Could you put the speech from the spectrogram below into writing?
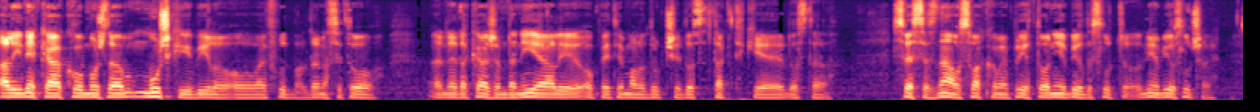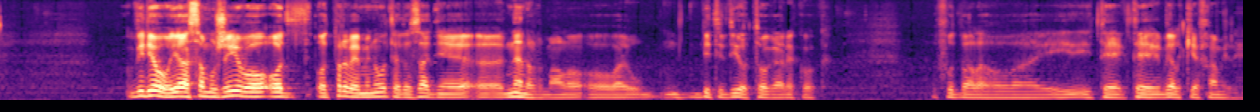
ali nekako možda muški bilo ovaj futbal. Danas je to ne da kažem da nije, ali opet je malo drugčije, dosta taktike, dosta sve se zna o svakome, prije to nije bio, da slučaj, nije bio slučaj. Vidi ovo, ja sam uživo od, od prve minute do zadnje e, nenormalno ovaj, biti dio toga nekog futbala ovaj, i te, te velike familije.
